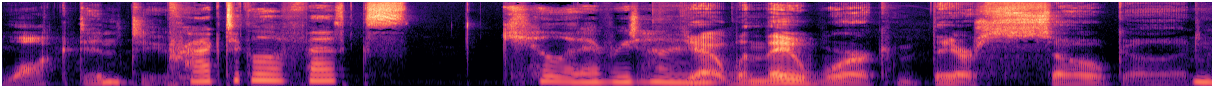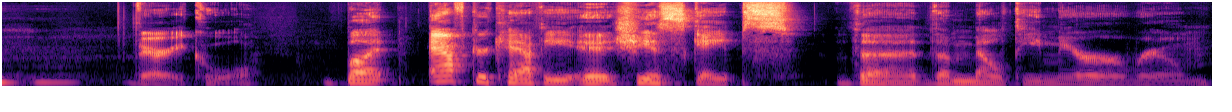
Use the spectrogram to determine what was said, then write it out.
walked into. Practical effects kill it every time. Yeah, when they work, they are so good. Mhm. very cool. But after Kathy, it, she escapes the the melty mirror room,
